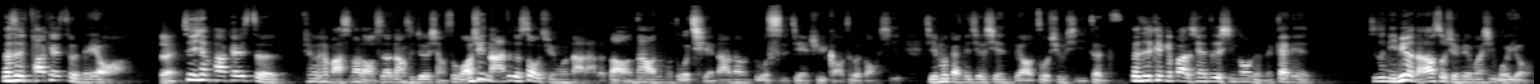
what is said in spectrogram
但是 Podcaster 没有啊。对，这像 Podcast，像像马斯邦老师，他当时就是想说，我要去拿这个授权，我哪拿得到？哪有那么多钱啊？那么多时间去搞这个东西？节目干脆就先不要做，休息一阵子。但是 KKBOX 现在这个新功能的概念，就是你没有拿到授权没有关系，我有，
